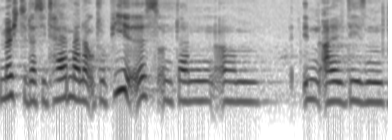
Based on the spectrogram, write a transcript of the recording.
möchte, dass sie Teil meiner Utopie ist und dann ähm, in all diesen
